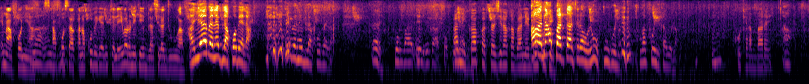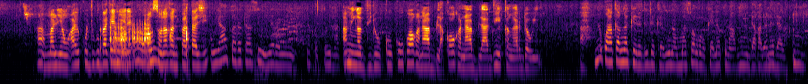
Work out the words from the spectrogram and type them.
e m'a fɔ nin ya a fɔ sa kana ko bɛ kɛ ni kɛlɛ i b'a dɔn ne t'e bilasira jugu k'a fɔ. ayi e bɛ ne bila ko bɛɛ la e bɛ ne bila ko bɛɛ la. ami k'a partagera ka ban ne don n'a partagera o y'o kungo ye n ka foyi t'o la. k'o kɛra baara ye. ah maliyɛnw a ye kojuguba kɛ nin ye dɛ aw sɔnna ka nin partage. u y'a partage u yɛrɛ ye ne ka foyi ma. ami n ka video ko ko k'aw kan'a bila k'aw kan'a bila a dun ye kangari daw ye. Ah. ne ko a ka n ka keredi de kɛ mun na n ma sɔn k'o kɛ ne kunna mun daga bɛ ne da la mm.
